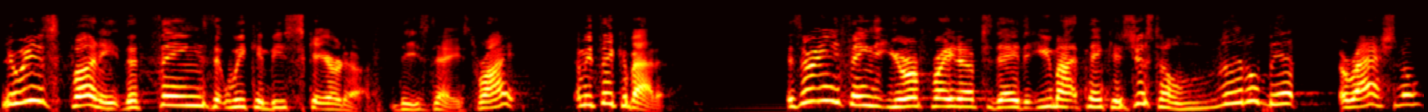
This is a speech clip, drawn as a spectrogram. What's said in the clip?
You know, it is funny the things that we can be scared of these days, right? I mean, think about it. Is there anything that you're afraid of today that you might think is just a little bit irrational?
